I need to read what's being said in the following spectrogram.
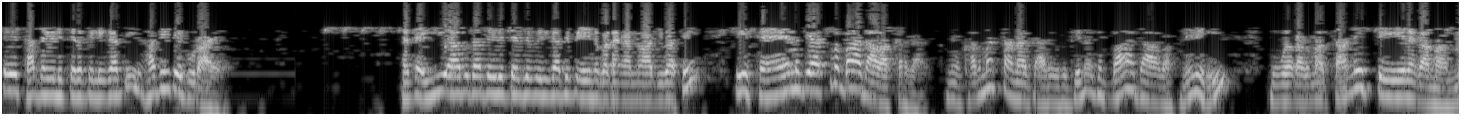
ඒ තද විලිතර පිළිගති හදිතේ පුරාය. නැත්නම් ඊ ආපු තද විලිතර පිළිගති පේන පටන් ගන්නවා ආදි වශයෙන් මේ සෑම දෙයක්ම බාධාවක් කරගන්න. මේ කර්මස්ථානාචාරවරු කියන එක බාධාවක් නෙවෙයි මූල කර්මස්ථානේ පේන ගමන්ම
